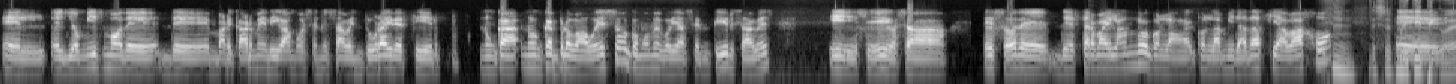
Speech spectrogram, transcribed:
el, el yo mismo de, de embarcarme, digamos, en esa aventura y decir, nunca, nunca he probado eso, ¿cómo me voy a sentir, sabes? Y sí, o sea, eso de, de estar bailando con la, con la mirada hacia abajo Eso es muy eh, típico, ¿eh?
